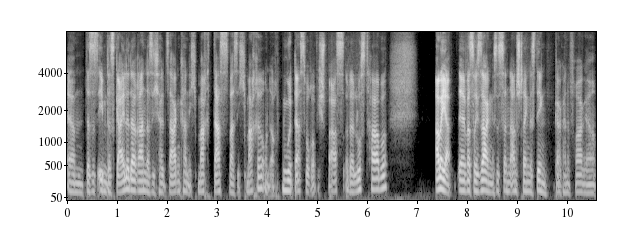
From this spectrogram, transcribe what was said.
ähm, das ist eben das Geile daran, dass ich halt sagen kann, ich mache das, was ich mache und auch nur das, worauf ich Spaß oder Lust habe. Aber ja, äh, was soll ich sagen? Es ist ein anstrengendes Ding, gar keine Frage, ja.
